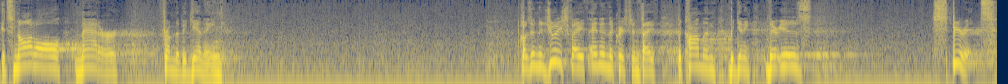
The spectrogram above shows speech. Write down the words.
It's not all matter from the beginning. Because in the Jewish faith and in the Christian faith, the common beginning, there is spirit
